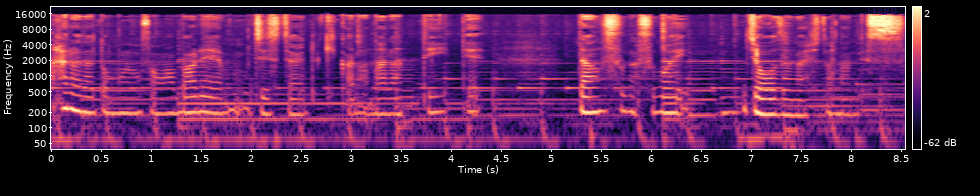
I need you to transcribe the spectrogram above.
原田知世さんはバレエも小さい時から習っていてダンスがすごい上手な人なんです。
